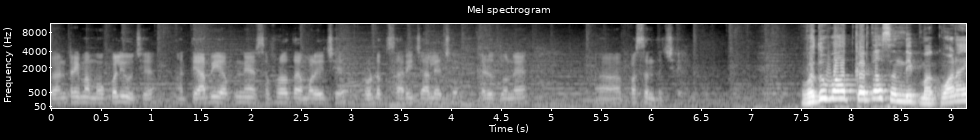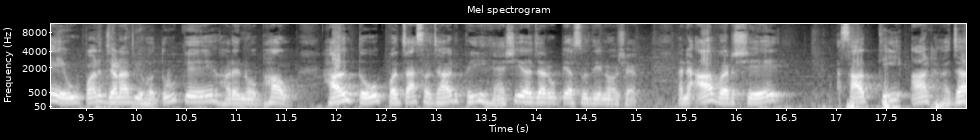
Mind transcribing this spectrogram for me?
કન્ટ્રીમાં મોકલ્યું છે. ત્યાં બી આપણને સફળતા મળી છે. પ્રોડક્ટ સારી ચાલે છે. ખેડૂતોને પસંદ છે. વધુ વાત કરતા સંદીપ મકવાણાએ એવું પણ જણાવ્યું હતું કે હળનો ભાવ હાલ તો પચાસ હજારથી એંશી હજાર રૂપિયા સુધીનો છે અને આ વર્ષે સાતથી આઠ હજાર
